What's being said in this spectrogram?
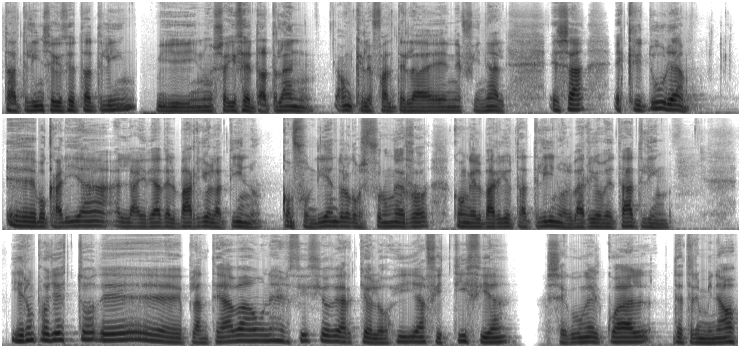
tatlín se dice tatlín y no se dice tatlán, aunque le falte la N final. Esa escritura evocaría la idea del barrio latino, confundiéndolo como si fuera un error con el barrio tatlino, el barrio de Tatlin. Y era un proyecto de. planteaba un ejercicio de arqueología ficticia, según el cual determinados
